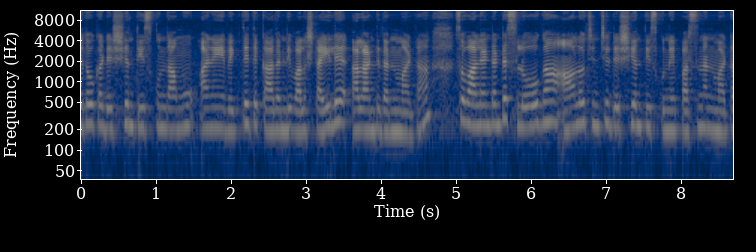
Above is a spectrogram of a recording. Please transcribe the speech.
ఏదో ఒక డెసిషన్ తీసుకుందాము అనే వ్యక్తి అయితే కాదండి. వాళ్ళ స్టైలే అలాంటిదన్నమాట. సో వాళ్ళు ఏంటంటే స్లోగా ఆలోచించి డెసిషన్ తీసుకునే పర్సన్ అనమాట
